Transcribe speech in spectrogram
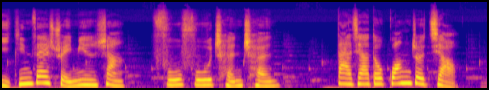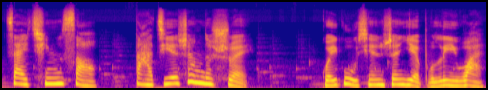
已经在水面上。浮浮沉沉，大家都光着脚在清扫大街上的水，鬼谷先生也不例外。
